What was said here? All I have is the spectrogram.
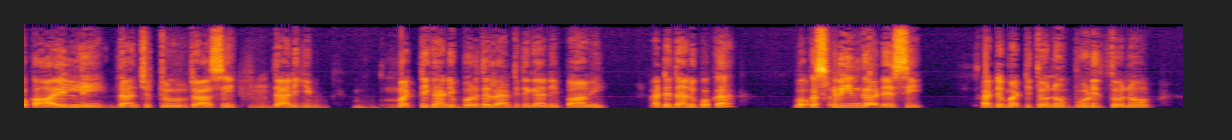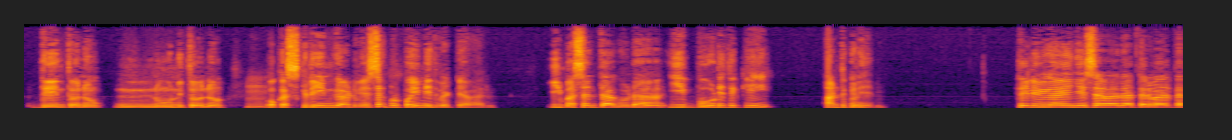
ఒక ఆయిల్ని దాని చుట్టూ రాసి దానికి మట్టి గాని బురద లాంటిది గాని పామి అంటే దానికి ఒక ఒక. స్క్రీన్ గార్డ్ వేసి అంటే మట్టితోనూ బూడిదతోనూ దేనితోనూ నూనెతోనూ ఒక స్క్రీన్ గార్డ్ వేసి అప్పుడు పొయ్యి మీద పెట్టేవారు. ఈ మసంతా కూడా ఈ బూడిదకి అంటుకునేది. తెలివిగా ఏం చేసేవారు? ఆ తర్వాత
